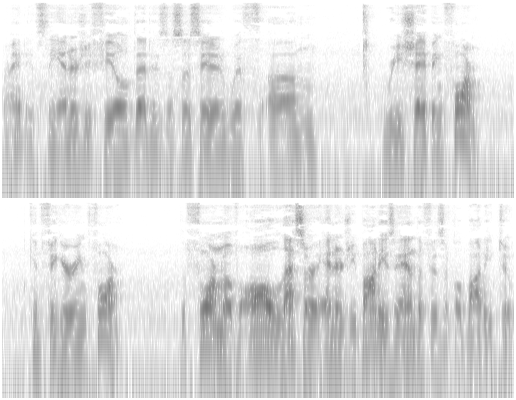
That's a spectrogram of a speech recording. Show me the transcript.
right? It's the energy field that is associated with um, reshaping form, configuring form, the form of all lesser energy bodies and the physical body too.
